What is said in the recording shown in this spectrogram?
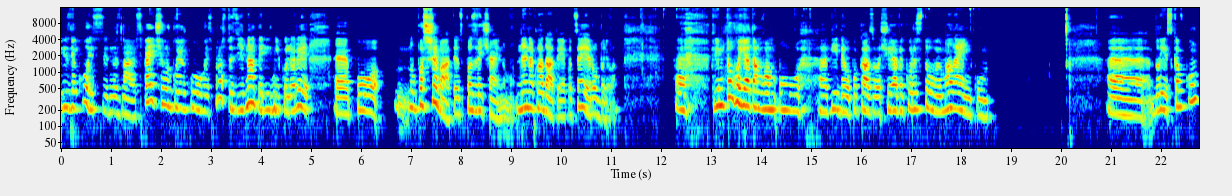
із якоїсь, не знаю, з печурку якогось, просто з'єднати різні кольори е, по, ну, пошивати по-звичайному, не накладати, як оце я робила. Е, Крім того, я там вам у е, відео показувала, що я використовую маленьку е, блискавку.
